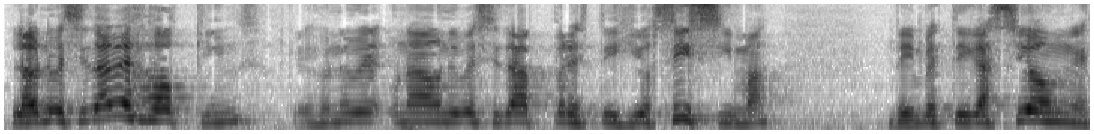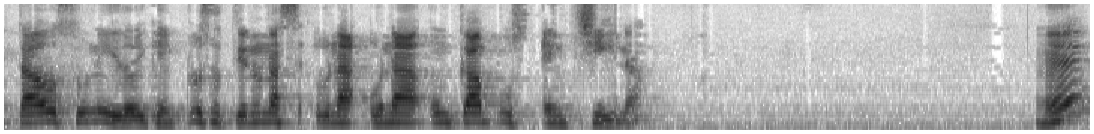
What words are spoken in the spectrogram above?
La Universidad de Hawkins, que es una universidad prestigiosísima de investigación en Estados Unidos y que incluso tiene un campus en China, ¿eh?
